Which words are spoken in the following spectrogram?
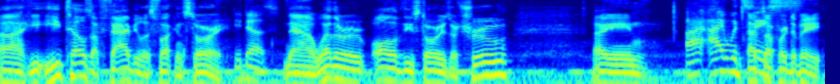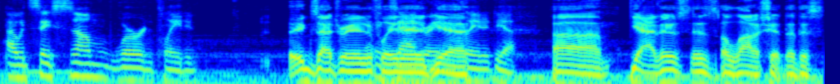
Uh, he, he tells a fabulous fucking story. He does. Now, whether all of these stories are true, I mean, I, I would say That's up for debate. I would say some were inflated. Exaggerated, inflated, exaggerated, yeah. inflated, yeah. Um, yeah, there's there's a lot of shit that this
